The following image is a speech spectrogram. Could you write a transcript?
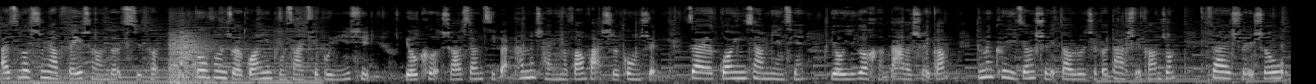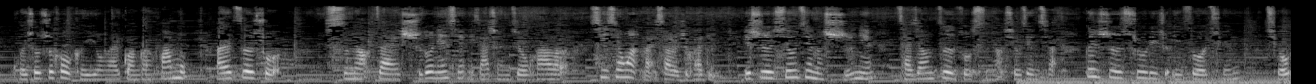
而这个寺庙非常的奇特，供奉着观音菩萨，却不允许游客烧香祭拜。他们采用的方法是供水，在观音像面前有一个很大的水缸，人们可以将水倒入这个大水缸中，在水收回收之后，可以用来灌溉花木。而这所。寺庙在十多年前，李嘉诚就花了七千万买下了这块地，也是修建了十年才将这座寺庙修建起来，更是树立着一座全球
